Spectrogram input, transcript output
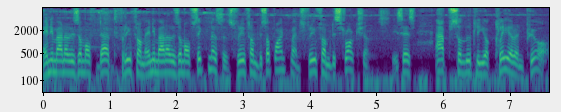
any mannerism of death, free from any mannerism of sicknesses, free from disappointments, free from destructions. He says, absolutely, you're clear and pure.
